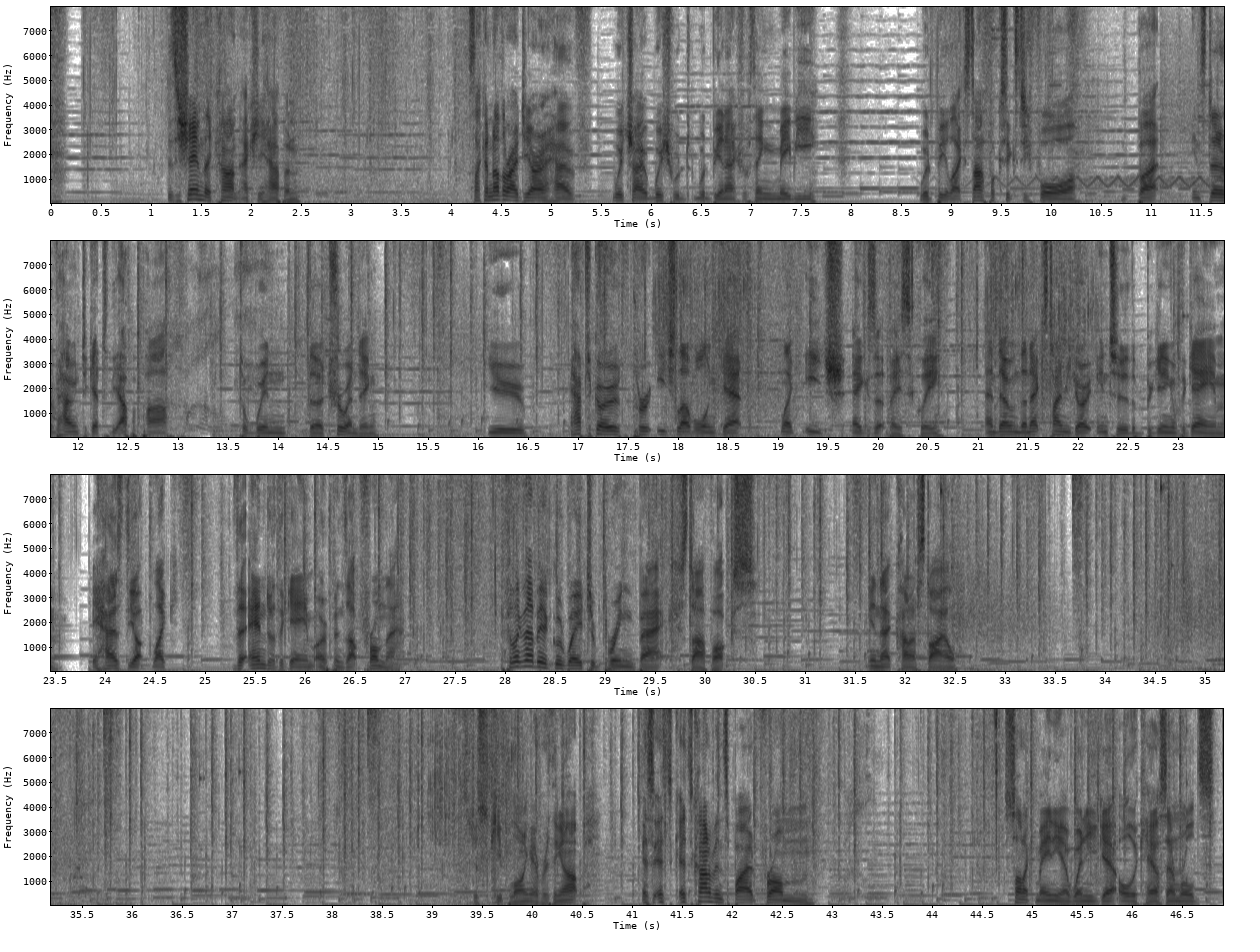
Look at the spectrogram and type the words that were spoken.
It's a shame they can't actually happen. It's like another idea I have, which I wish would, would be an actual thing, maybe would be like Star Fox 64, but instead of having to get to the upper path to win the true ending, you have to go through each level and get like each exit basically. And then the next time you go into the beginning of the game, it has the like the end of the game opens up from that. I feel like that'd be a good way to bring back Star Fox in that kind of style. Just keep blowing everything up. It's, it's, it's kind of inspired from Sonic Mania when you get all the Chaos Emeralds.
